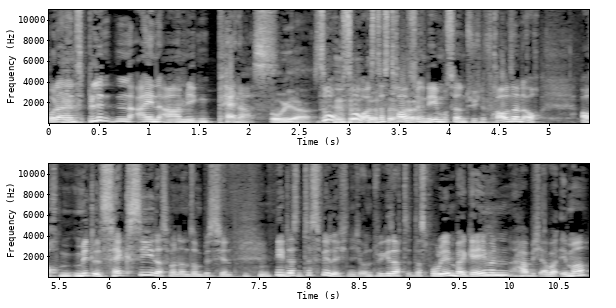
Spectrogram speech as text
Oder eines blinden, einarmigen Penners. Oh ja. So, sowas, das traut sich. Nee, muss ja natürlich eine Frau sein, auch, auch mittelsexy, dass man dann so ein bisschen, nee, das, das will ich nicht. Und wie gesagt, das Problem bei Gamen habe ich aber immer,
